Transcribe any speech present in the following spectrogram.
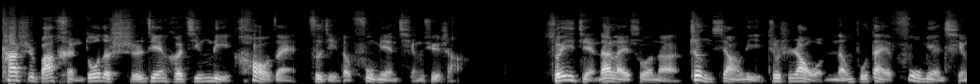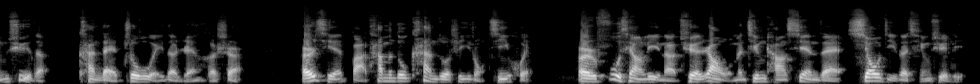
他是把很多的时间和精力耗在自己的负面情绪上。所以简单来说呢，正向力就是让我们能不带负面情绪的看待周围的人和事儿。而且把他们都看作是一种机会，而负向力呢，却让我们经常陷在消极的情绪里。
